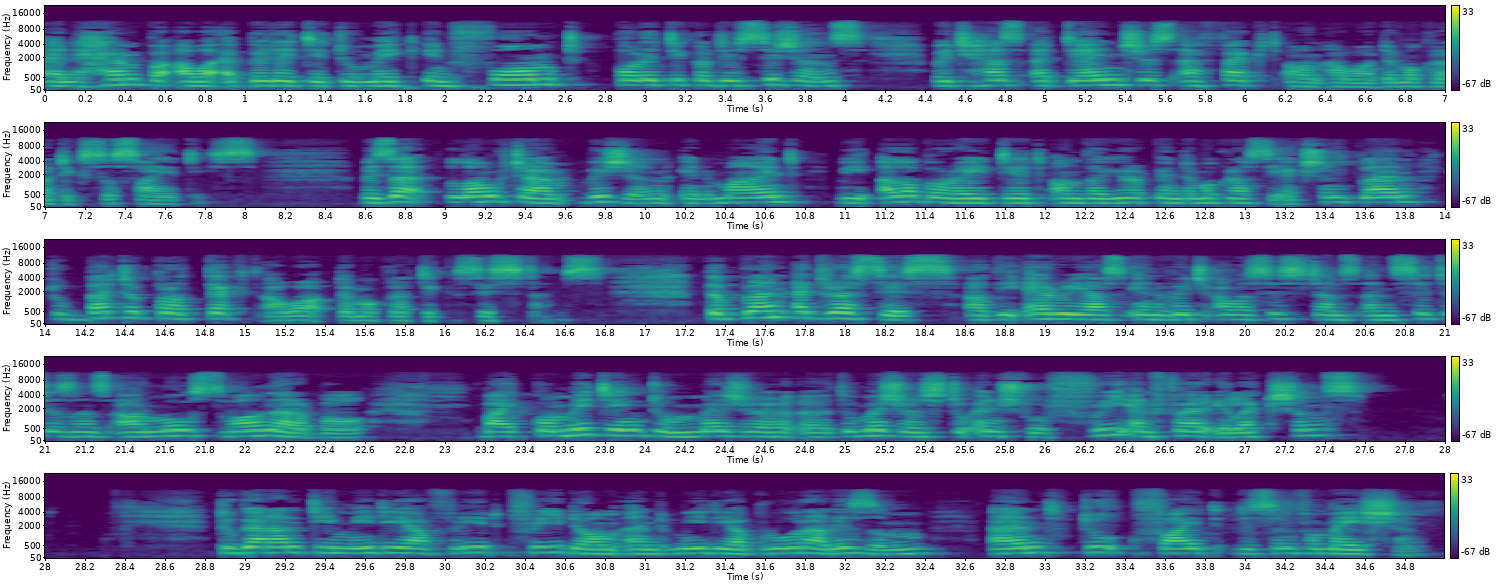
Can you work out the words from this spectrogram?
and hamper our ability to make informed political decisions, which has a dangerous effect on our democratic societies. With a long-term vision in mind, we elaborated on the European Democracy Action Plan to better protect our democratic systems. The plan addresses uh, the areas in which our systems and citizens are most vulnerable by committing to, measure, uh, to measures to ensure free and fair elections, to guarantee media free freedom and media pluralism, and to fight disinformation.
